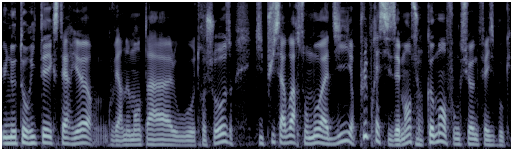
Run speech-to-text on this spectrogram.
une autorité extérieure, gouvernementale ou autre chose, qui puisse avoir son mot à dire plus précisément sur mm. comment fonctionne Facebook?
